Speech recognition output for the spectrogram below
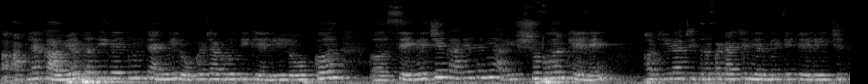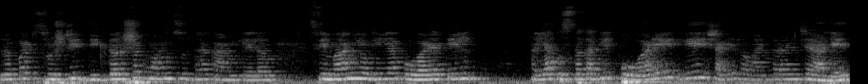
आपल्या काव्य प्रतिभेतून त्यांनी लोकजागृती केली. लोक सेवेचे कार्य त्यांनी आयुष्यभर केले. फकीरा चित्रपटाची निर्मिती केली. चित्रपट सृष्टीत दिग्दर्शक म्हणून सुद्धा काम केलं. श्रीमान योगी या पोवाड्यातील या पुस्तकातील पोवाडे हे शाहीर गव्हाणकरांचे आहेत.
